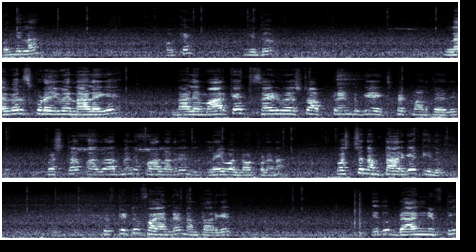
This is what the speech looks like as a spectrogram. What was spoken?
ಬಂದಿಲ್ಲ? ಓಕೆ ಇದು ಲೆವೆಲ್ಸ್ ಕೂಡ ಇವೆ ನಾಳೆಗೆ. ನಾಳೆ ಮಾರ್ಕೆಟ್ ಸೈಡ್ ವೇಸ್ಟು ಅಪ್ ಟ್ರೆಂಡ್ಗೆ ಎಕ್ಸ್ಪೆಕ್ಟ್ ಮಾಡ್ತಾ ಇದ್ದೀವಿ. ಫಸ್ಟ್ ಆಫ್ ಅದಾದಮೇಲೆ ಫಾಲ್ ಆದರೆ ಲೈವಲ್ಲಿ ನೋಡ್ಕೊಳ್ಳೋಣ. ಫಸ್ಟ್ ನಮ್ಮ ಟಾರ್ಗೆಟ್ ಇದು. ಫಿಫ್ಟಿ ಟು ಫೈವ್ ಹಂಡ್ರೆಡ್ ನಮ್ಮ ಟಾರ್ಗೆಟ್ ಇದು ಬ್ಯಾಂಕ್ ನಿಫ್ಟಿ.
